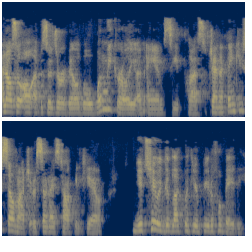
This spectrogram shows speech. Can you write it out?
And also, all episodes are available one week early on AMC Plus. Jenna, thank you so much. It was so nice talking to you. You too, and good luck with your beautiful baby.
